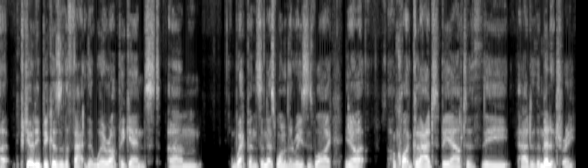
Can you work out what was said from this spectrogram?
uh, purely because of the fact that we're up against um, weapons, and that's one of the reasons why you know I'm quite glad to be out of the out of the military.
